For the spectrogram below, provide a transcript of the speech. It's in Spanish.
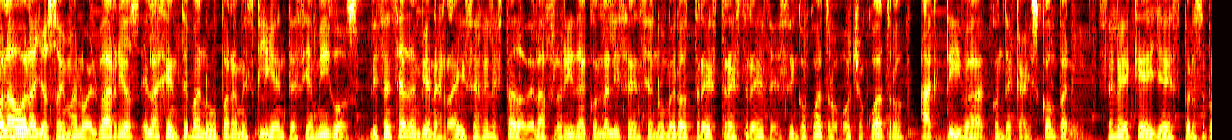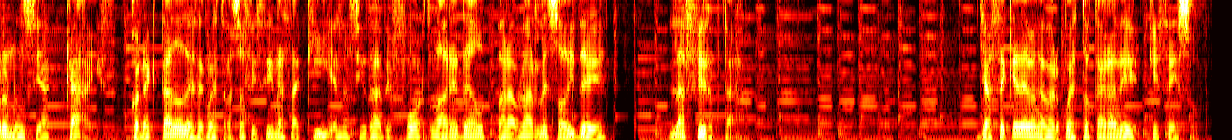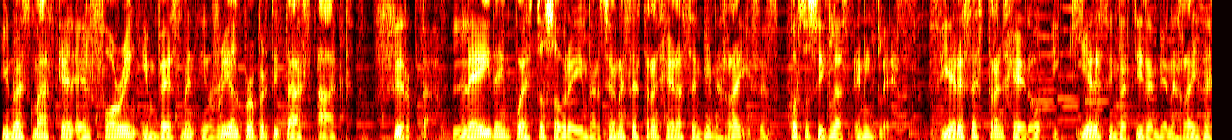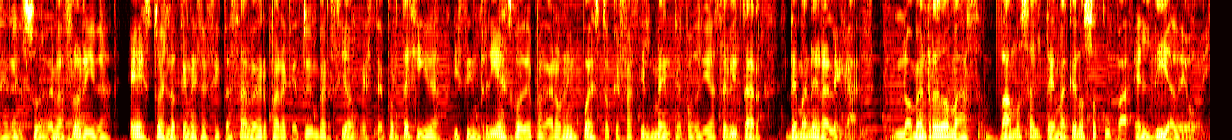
Hola, hola, yo soy Manuel Barrios, el agente Manú para mis clientes y amigos, licenciado en bienes raíces del estado de la Florida con la licencia número 333-5484, activa con The Kais Company. Se lee Keyes, pero se pronuncia Kais. Conectado desde nuestras oficinas aquí en la ciudad de Fort Lauderdale para hablarles hoy de la FIRPTA, ya sé que deben haber puesto cara de ¿qué es eso? Y no es más que el Foreign Investment in Real Property Tax Act, FIRPTA, Ley de Impuestos sobre Inversiones Extranjeras en Bienes Raíces, por sus siglas en inglés. Si eres extranjero y quieres invertir en bienes raíces en el sur de la Florida, esto es lo que necesitas saber para que tu inversión esté protegida y sin riesgo de pagar un impuesto que fácilmente podrías evitar de manera legal. No me enredo más, vamos al tema que nos ocupa el día de hoy.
